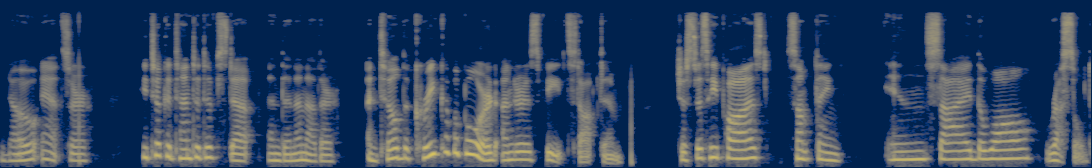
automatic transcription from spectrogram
No answer. He took a tentative step and then another, until the creak of a board under his feet stopped him. Just as he paused, something inside the wall rustled.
